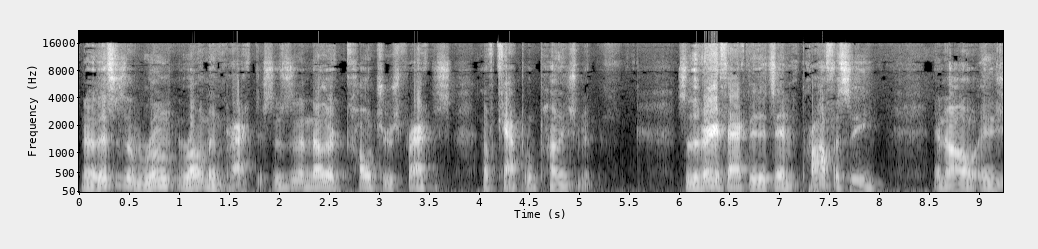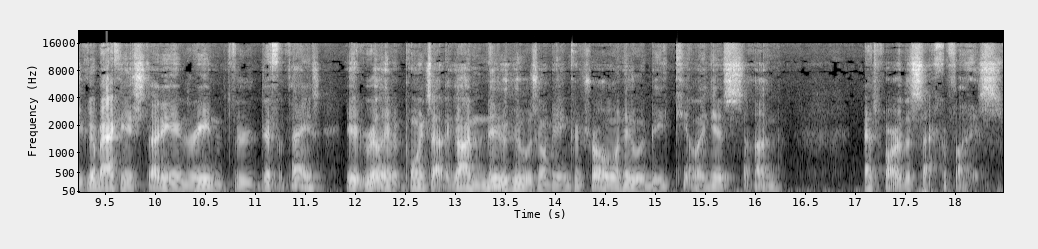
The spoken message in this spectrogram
No, this is a Roman practice. This is another culture's practice of capital punishment. So the very fact that it's in prophecy, and all, and as you go back and you study and read through different things, it really points out that God knew who was going to be in control and who would be killing his son as part of the sacrifice.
